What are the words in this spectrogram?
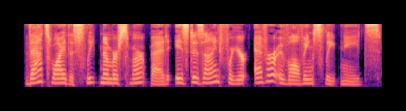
That's why the Sleep Number Smart Bed is designed for your ever evolving sleep needs.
